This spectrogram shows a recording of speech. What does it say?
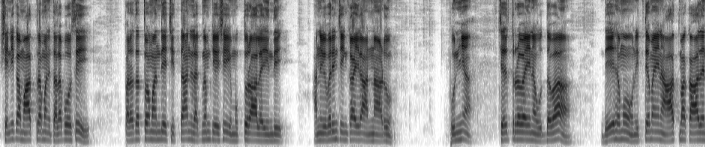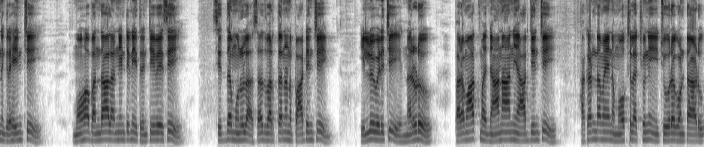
క్షణిక మాత్రమని తలపోసి పరతత్వమందే చిత్తాన్ని లగ్నం చేసి ముక్తురాలయ్యింది అని వివరించి ఇంకా ఇలా అన్నాడు. పుణ్య చరిత్రుడవైన ఉద్ధవ దేహము నిత్యమైన ఆత్మ కాదని గ్రహించి మోహబంధాలన్నింటినీ త్రెంచివేసి సిద్ధమునుల సద్వర్తనను పాటించి ఇల్లు విడిచి నరుడు పరమాత్మ జ్ఞానాన్ని ఆర్జించి అఖండమైన మోక్షలక్ష్మిని చూరగొంటాడు.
